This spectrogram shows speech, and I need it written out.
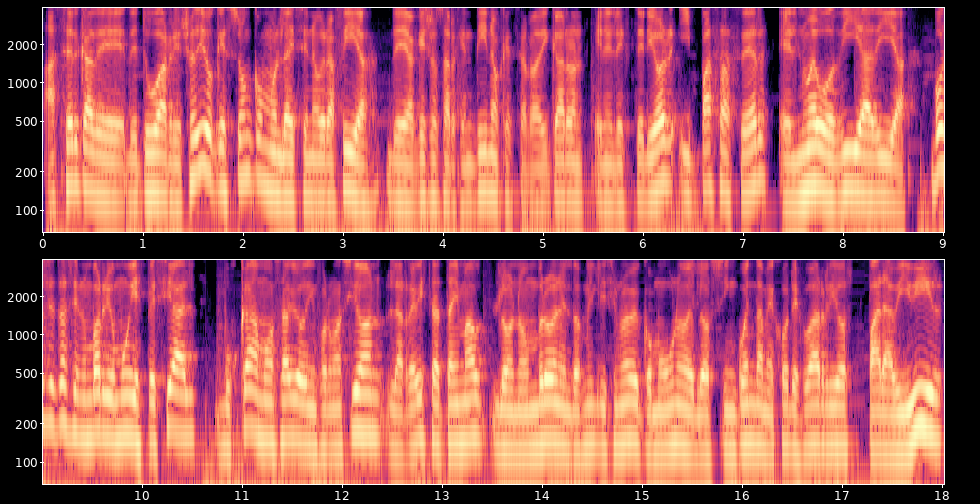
acerca de, tu barrio. Yo digo que son como la escenografía de aquellos argentinos que se radicaron en el exterior y pasa a ser el nuevo día a día. Vos estás en un barrio muy especial, buscamos algo de información, la revista Time Out lo nombró en el 2019 como uno de los 50 mejores barrios para vivir.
